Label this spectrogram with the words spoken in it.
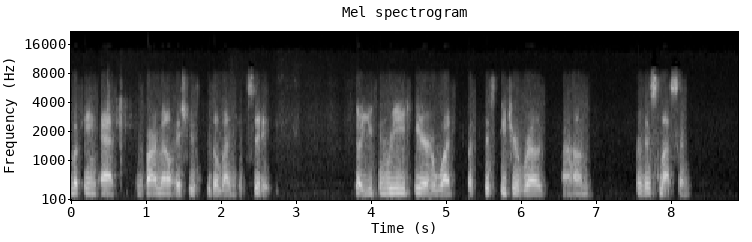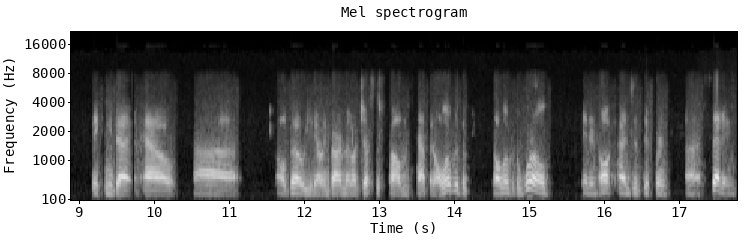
looking at environmental issues through the lens of city. So you can read here what, what this teacher wrote um, for this lesson, thinking about how, uh, although you know environmental justice problems happen all over the all over the world and in all kinds of different uh, settings,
